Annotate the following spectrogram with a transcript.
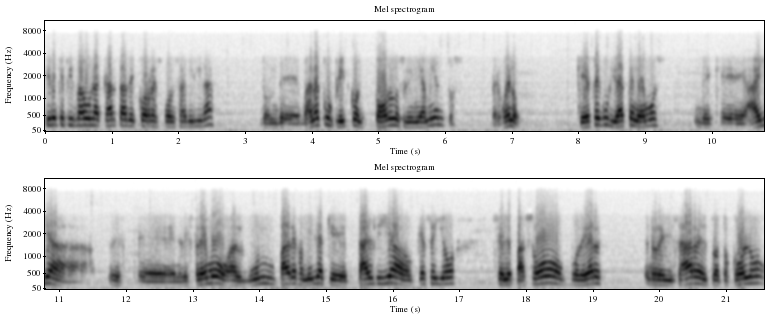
tienen que firmar una carta de corresponsabilidad donde van a cumplir con todos los lineamientos. Pero bueno, ¿qué seguridad tenemos de que haya este, en el extremo algún padre de familia que tal día o qué sé yo se le pasó poder revisar el protocolo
